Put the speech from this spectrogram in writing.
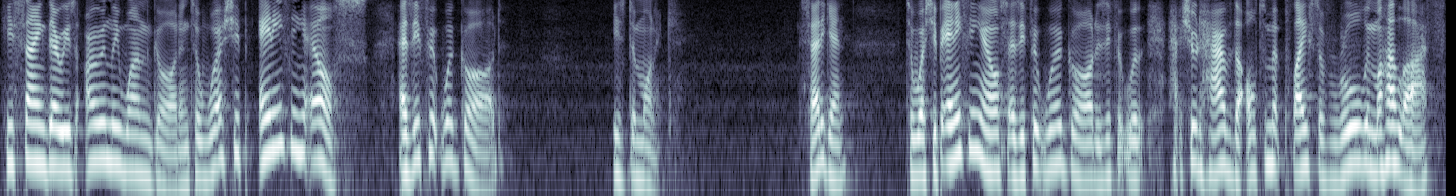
he's saying there is only one God, and to worship anything else as if it were God is demonic. Say it again. To worship anything else as if it were God, as if it were, should have the ultimate place of rule in my life,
